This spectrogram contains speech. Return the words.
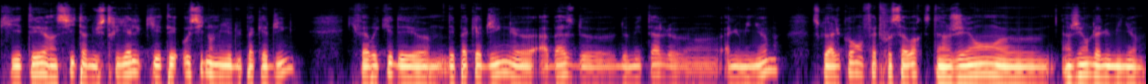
qui était un site industriel qui était aussi dans le milieu du packaging, qui fabriquait des des packaging à base de, de métal aluminium. Parce que Alcan en fait, faut savoir que c'était un géant un géant de l'aluminium,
